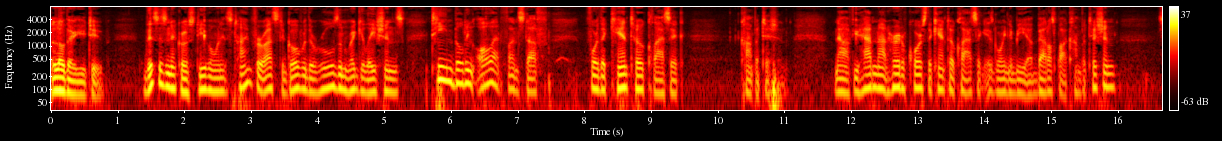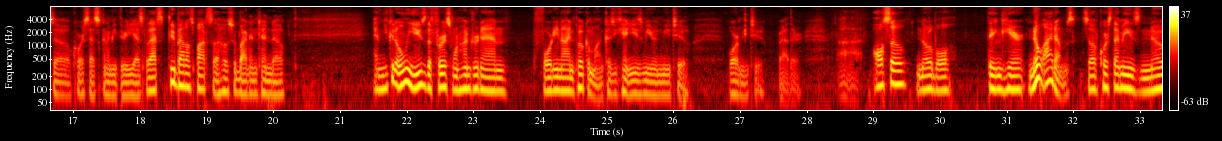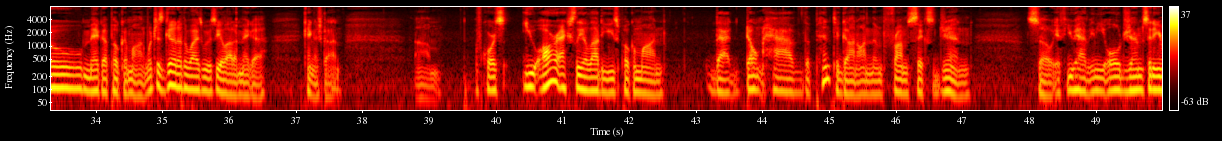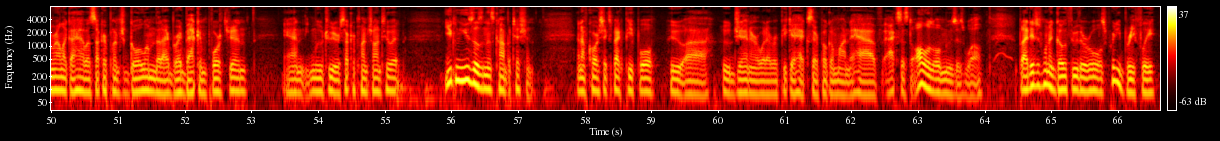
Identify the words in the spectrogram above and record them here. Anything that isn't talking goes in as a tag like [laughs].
Hello there, YouTube. This is NecroStevo, and it's time for us to go over the rules and regulations, team building, all that fun stuff for the Kanto Classic competition. Now, if you have not heard, of course, the Kanto Classic is going to be a battle spot competition. So, of course, that's going to be 3DS, but that's two battle spots uh, hosted by Nintendo. And you can only use the first 149 Pokemon because you can't use Mew and Mewtwo, or Mewtwo, rather. Uh, also, notable thing here, no items. So, of course, that means no Mega Pokemon, which is good. Otherwise, we would see a lot of Mega Kangaskhan. Um, of course, you are actually allowed to use Pokemon that don't have the Pentagon on them from 6th gen. So if you have any old gems sitting around, like I have a Sucker Punch Golem that I bred back in 4th gen, and move to your Sucker Punch onto it, you can use those in this competition and of course expect people who uh, who gen or whatever PKHeX their Pokemon to have access to all those old moves as well. But I did just want to go through the rules pretty briefly.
